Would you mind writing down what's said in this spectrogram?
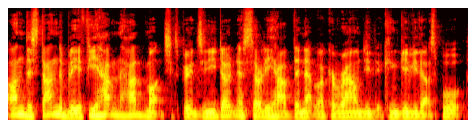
understandably if you haven't had much experience and you don't necessarily have the network around you that can give you that support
